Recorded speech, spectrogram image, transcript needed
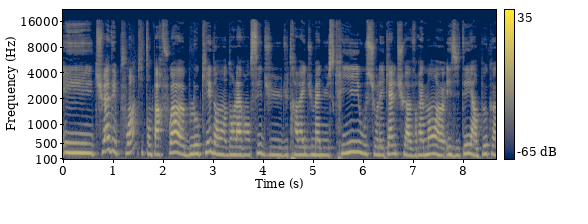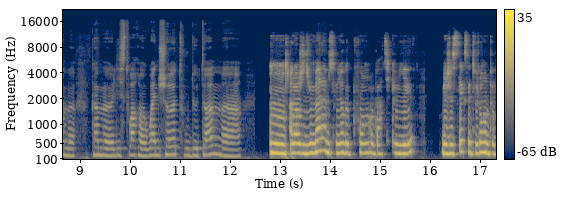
Et tu as des points qui t'ont parfois euh, bloqué dans, dans l'avancée du, du travail du manuscrit ou sur lesquels tu as vraiment euh, hésité, un peu comme, comme euh, l'histoire euh, one shot ou deux tomes. Hum, alors j'ai du mal à me souvenir de points en particulier, mais je sais que c'est toujours un peu,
